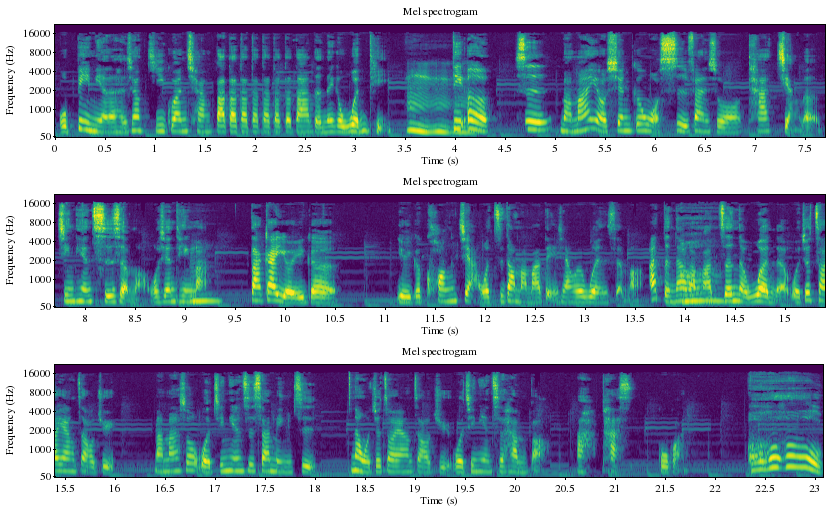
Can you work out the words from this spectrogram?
我避免了很像机关枪哒哒哒哒哒哒哒哒的那个问题嗯嗯第二是妈妈有先跟我示范说他讲了今天吃什么我先听嘛大概有一个有一个框架我知道妈妈等一下会问什么。啊等到妈妈真的问了我就照样造句妈妈说我今天吃三明治，那我就照样造句。我今天吃汉堡啊，pass 过关。哦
